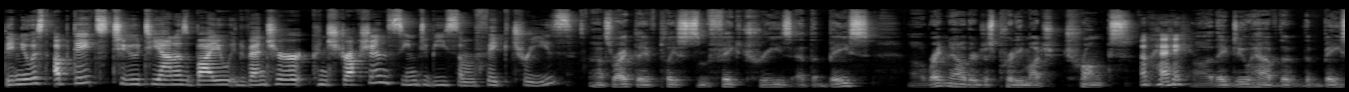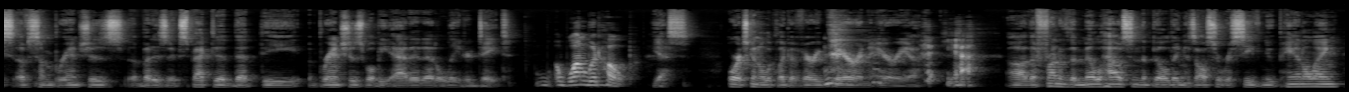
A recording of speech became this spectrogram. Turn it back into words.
The newest updates to Tiana's Bayou Adventure construction seem to be some fake trees. That's right. They've placed some fake trees at the base. Uh, right now, they're just pretty much trunks. Okay. Uh, they do have the, the base of some branches, uh, but it's expected that the branches will be added at a later date. One would hope. Yes. Or it's going to look like a very barren area. Yeah. Uh, the front of the mill house in the building has also received new paneling,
